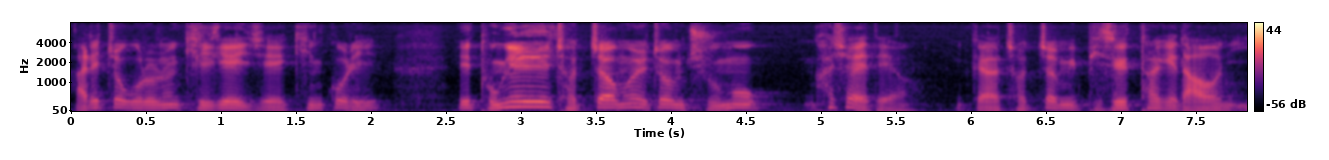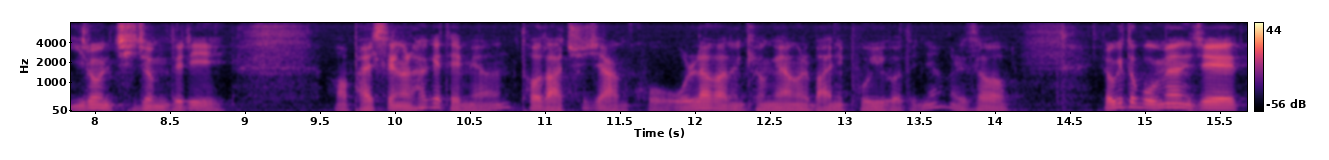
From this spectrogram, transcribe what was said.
아래쪽으로는 길게 이제 긴 꼬리 이 동일 저점을 좀 주목하셔야 돼요. 그러니까 저점이 비슷하게 나온 이런 지점들이 어, 발생을 하게 되면 더 낮추지 않고 올라가는 경향을 많이 보이거든요. 그래서 여기도 보면 이제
